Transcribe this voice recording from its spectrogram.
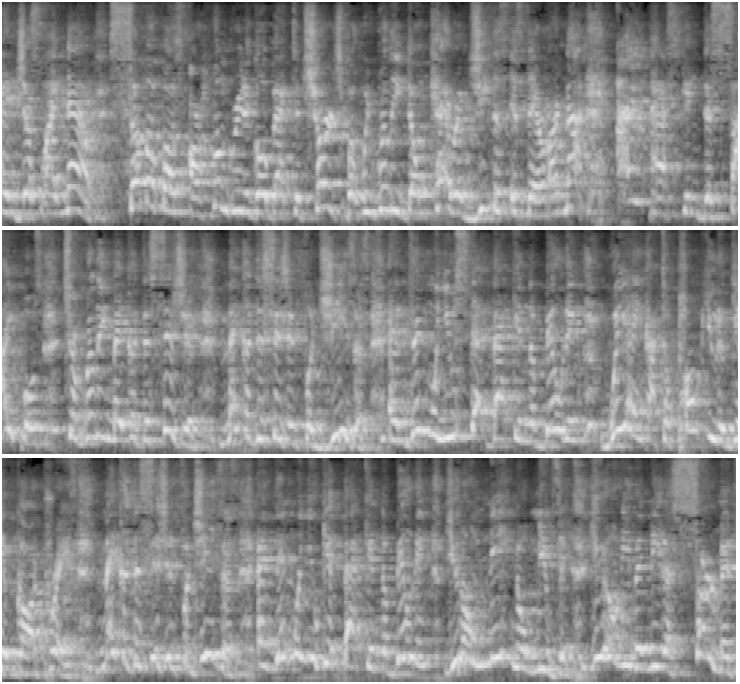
And just like now, some of us are hungry to go back to church, but we really don't care if Jesus is there or not. I'm asking disciples to really make a decision. Make a decision for Jesus. And then when you step back in the building, we ain't got to pump you to give God praise. Make a decision for Jesus. And then when you get back in the building, you don't need no music. You don't even need a sermon.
